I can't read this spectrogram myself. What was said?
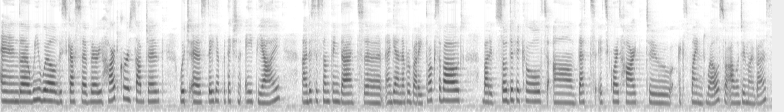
and uh, we will discuss a very hardcore subject which is data protection API. Uh, this is something that uh, again everybody talks about, but it's so difficult uh, that it's quite hard to explain it well. So I will do my best.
